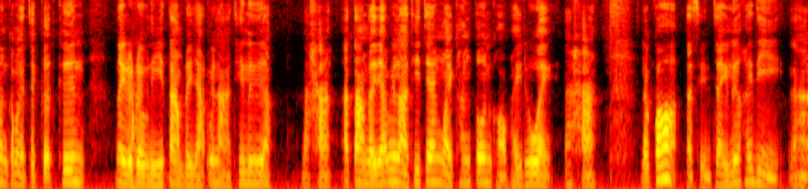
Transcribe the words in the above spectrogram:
มันกำลังจะเกิดขึ้นในเร็วๆนี้ตามระยะเวลาที่เลือกนะคะอะตามระยะเวลาที่แจ้งไว้ข้างต้นขออภัยด้วยนะคะ แล้วก็ตัดสินใจเลือกให้ดีนะคะ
